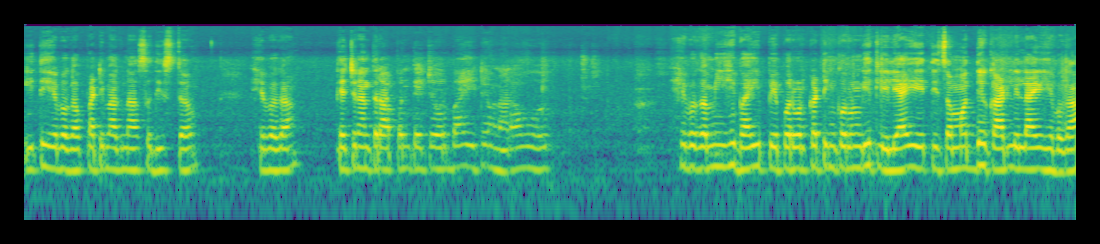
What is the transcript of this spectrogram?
इथे हे बघा पाठीमागनं असं दिसतं. हे बघा त्याच्यानंतर आपण त्याच्यावर बाही ठेवणार आहोत. हे बघा मी ही बाई पेपरवर कटिंग करून घेतलेली आहे. तिचा मध्य काढलेला आहे हे बघा.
